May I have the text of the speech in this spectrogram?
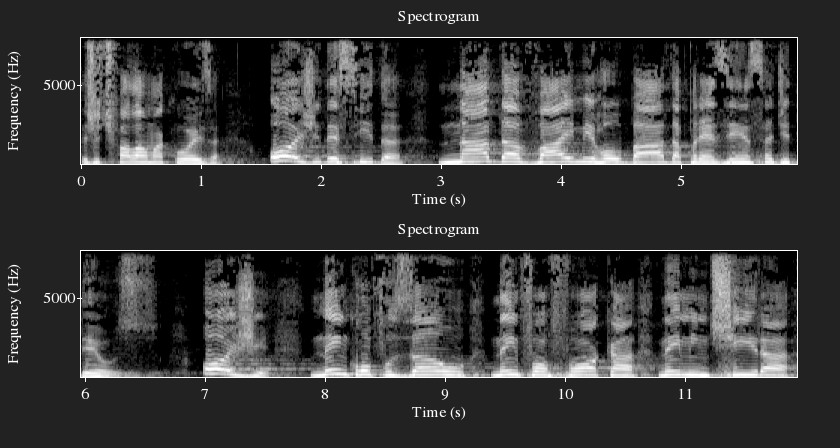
Deixa eu te falar uma coisa. Hoje decida, nada vai me roubar da presença de Deus. Hoje nem confusão, nem fofoca, nem mentira,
